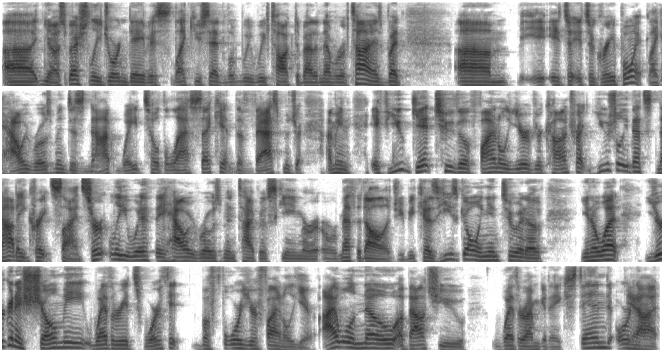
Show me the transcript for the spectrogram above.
uh, you know, especially Jordan Davis. Like you said, we we've talked about a number of times, but um, it, it's a, it's a great point. Like Howie Roseman does not wait till the last second. The vast majority. I mean, if you get to the final year of your contract, usually that's not a great sign. Certainly with a Howie Roseman type of scheme or, or methodology, because he's going into it of you know what? You're going to show me whether it's worth it before your final year. I will know about you whether I'm going to extend or yeah. not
